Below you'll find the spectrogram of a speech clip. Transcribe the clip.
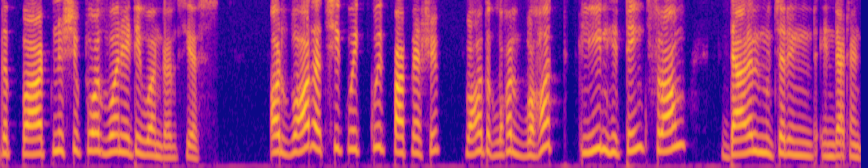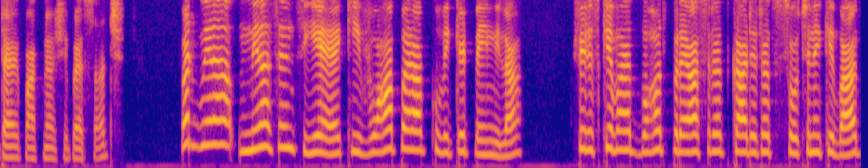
the partnership was 181 run yes और बहुत अच्छी क्विक क्विक पार्टनरशिप बहुत बहुत बहुत clean hitting from Daryl Mitchell in in that entire partnership as such but मेरा मेरा सेंस ये है कि वहाँ पर आपको विकेट नहीं मिला। फिर इसके बाद बहुत प्रयासरत, कार्यरत सोचने के बाद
